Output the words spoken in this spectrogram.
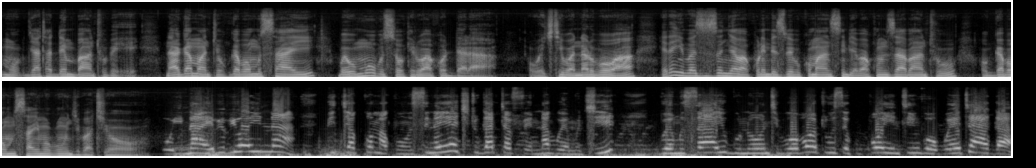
mu- gy'atadde mu bantu be n'agamba nti okugaba omusaayi bwe bumu obusookerwako ddala. Owekitiibwa nalubowa era yeebazizza nnyo abakulembeze b'ebukomansimbi abakunze abantu okugaba omusaayi mu bungi batyo. Oyina ebyo by'oyina bijja kukoma ku nsi naye ekitugatta ffenna gwe muki? Gwe musaayi guno nti bw'oba otuuse ku poyinti ng'ogwetaaga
